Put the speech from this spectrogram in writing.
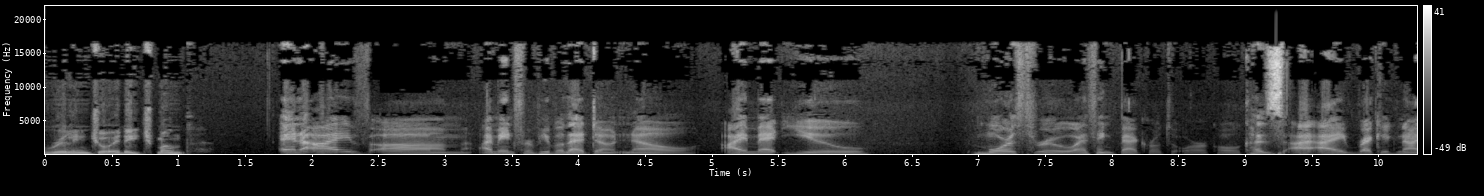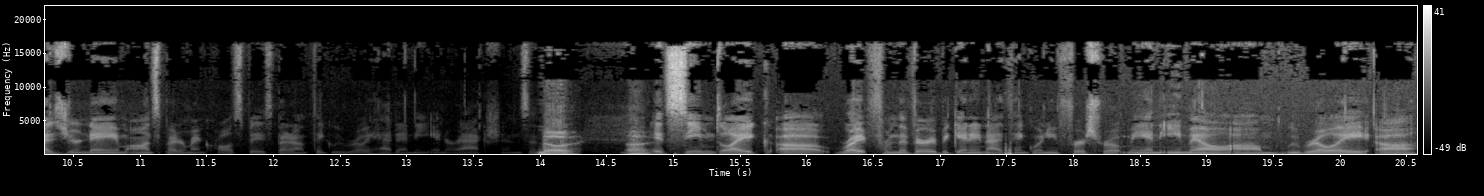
Really enjoyed each month. And I've, um, I mean, for people that don't know, I met you more through I think Batgirl to Oracle because I, I recognized your name on Spider-Man Crawl Space, but I don't think we really had any interactions. And No, no. It seemed like uh, right from the very beginning. I think when you first wrote me an email, um, we really uh,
